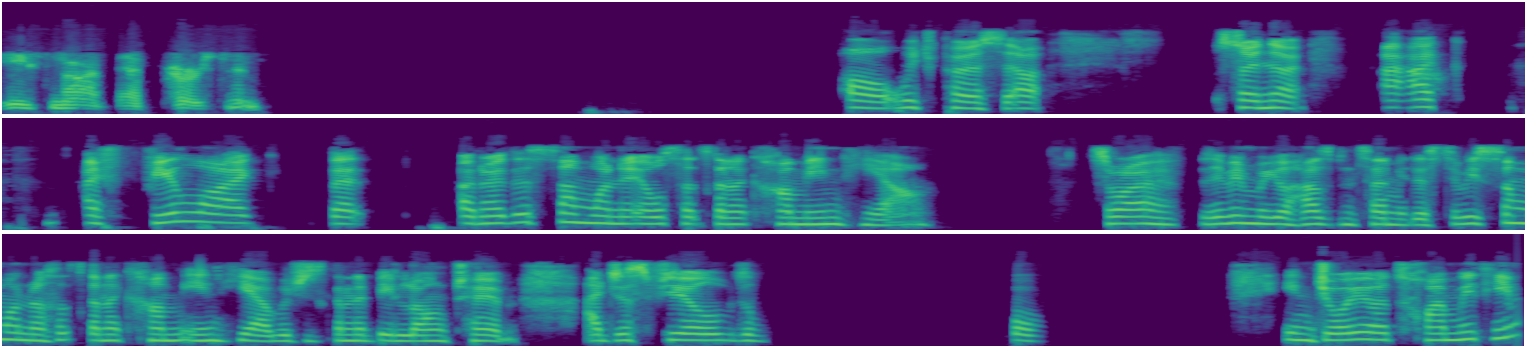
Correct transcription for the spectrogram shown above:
he's not that person. Oh, which person? Uh, so no, I, I, I feel like that I know there's someone else that's going to come in here. So I, even when your husband telling me this, there is someone else that's going to come in here, which is going to be long term. I just feel the enjoy your time with him.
